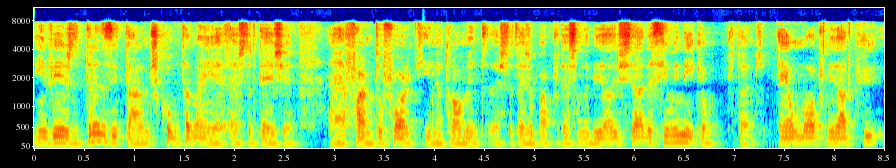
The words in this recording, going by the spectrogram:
em vez de transitarmos, como também a, estratégia a Farm to Fork e naturalmente a estratégia para a proteção da biodiversidade assim o indicam. Portanto, é uma oportunidade que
